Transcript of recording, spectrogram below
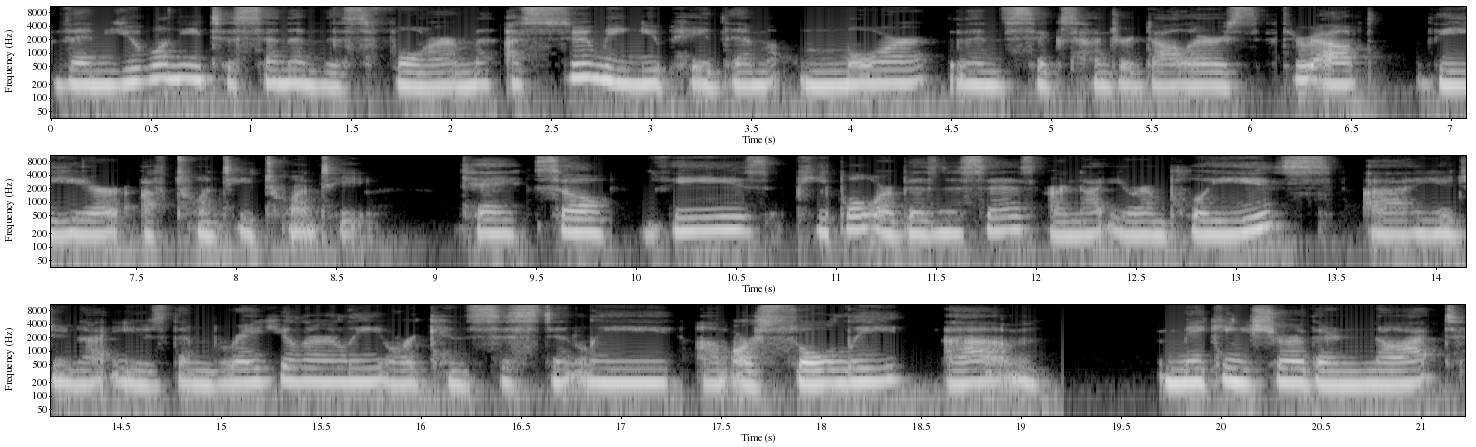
then you will need to send them this form, assuming you paid them more than $600 throughout the year of 2020. Okay, so these people or businesses are not your employees. Uh, you do not use them regularly or consistently um, or solely. Um, making sure they're not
